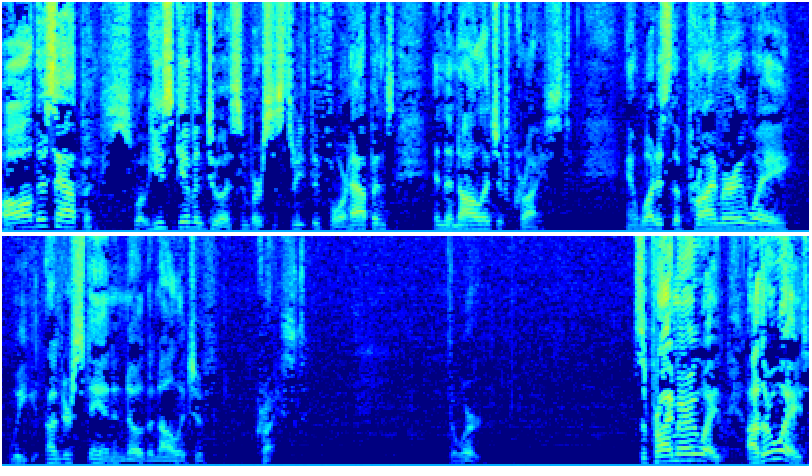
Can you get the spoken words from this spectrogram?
All this happens, what he's given to us in verses 3 through 4, happens in the knowledge of Christ. And what is the primary way we understand and know the knowledge of Christ? The Word. It's the primary way. Other ways,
